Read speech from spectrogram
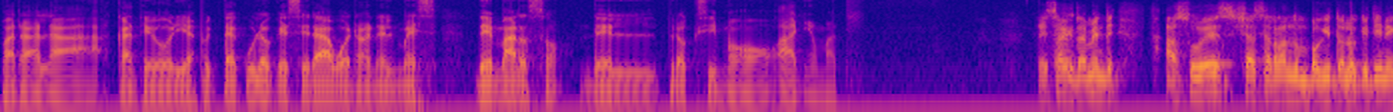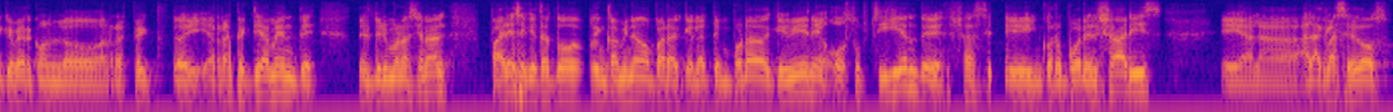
para la categoría espectáculo que será bueno en el mes de marzo del próximo año, Mati. Exactamente. A su vez, ya cerrando un poquito lo que tiene que ver con lo respecto, respectivamente del turismo nacional, parece que está todo encaminado para que la temporada que viene o subsiguiente ya se incorpore el Yaris eh, a, la, a la clase 2,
